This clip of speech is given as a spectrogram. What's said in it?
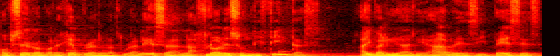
Observa, por ejemplo, en la naturaleza, las flores son distintas. Hay variedad de aves y peces.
